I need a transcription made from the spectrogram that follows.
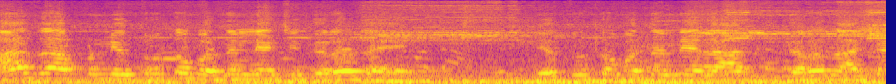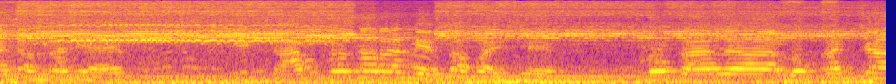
आज आपण नेतृत्व बदलण्याची गरज आहे. नेतृत्व बदलण्याला आज गरज अशा कारणाने आहे की काम करणारा नेता पाहिजे. लोकांना लोकांच्या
